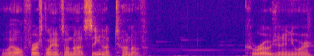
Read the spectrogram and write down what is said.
Well, first glance, I'm not seeing a ton of corrosion anywhere.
